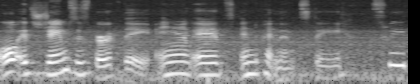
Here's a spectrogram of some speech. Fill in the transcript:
Oh, it's James's birthday. And it's Independence Day. Sweet.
